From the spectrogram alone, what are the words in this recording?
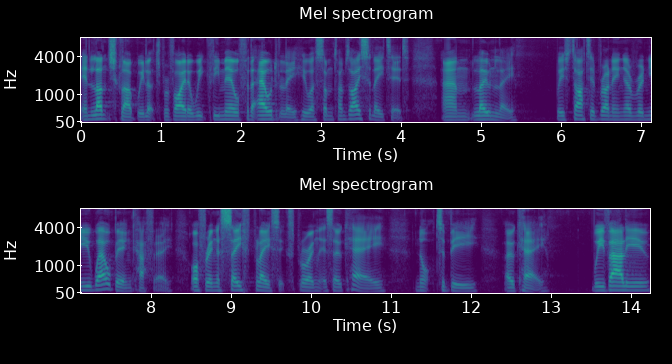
In Lunch Club, we look to provide a weekly meal for the elderly who are sometimes isolated and lonely. We've started running a Renew Wellbeing Cafe, offering a safe place exploring that it's okay not to be okay. We value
